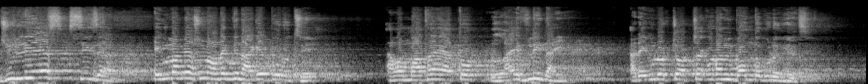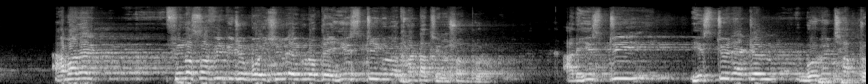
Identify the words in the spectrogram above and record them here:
জুলিয়াস সিজার এগুলো আমি আসলে অনেকদিন আগে পড়েছি। আমার মাথায় এত লাইভলি নাই। আর এগুলোর চর্চা করা আমি বন্ধ করে দিয়েছি। আমাদের ফিলোসফির কিছু বই ছিল, এগুলোতে হিস্ট্রিগুলো ঘাটা ছিল সবগুলো। আর হিস্ট্রি হিস্ট্রির একজন গভীর ছাত্র।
